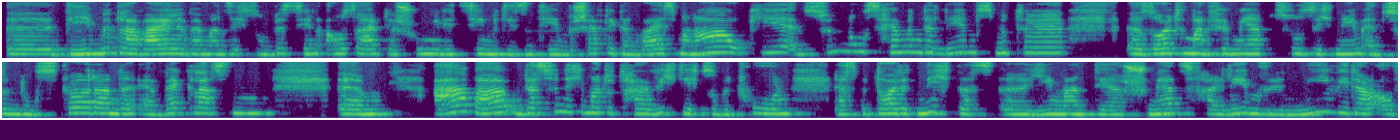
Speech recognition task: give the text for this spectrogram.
die mittlerweile, wenn man sich so ein bisschen außerhalb der Schulmedizin mit diesen Themen beschäftigt, dann weiß man, ah, okay, entzündungshemmende Lebensmittel äh, sollte man vermehrt zu sich nehmen, entzündungsfördernde eher weglassen. Ähm, aber, und das finde ich immer total wichtig zu betonen, das bedeutet nicht, dass äh, jemand, der schmerzfrei leben will, nie wieder auf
